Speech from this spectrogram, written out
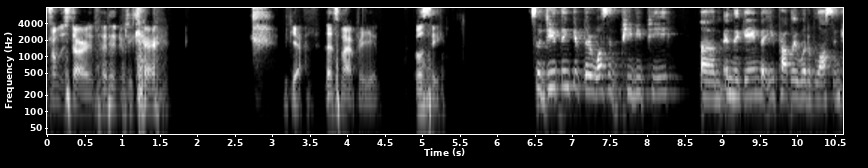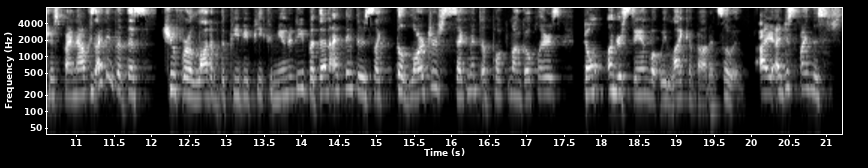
from the start. I didn't really care. yeah, that's my opinion. We'll see. So, do you think if there wasn't PvP um, in the game, that you probably would have lost interest by now? Because I think that that's true for a lot of the PvP community. But then I think there's like the larger segment of Pokemon Go players don't understand what we like about it. So, I, I just find this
